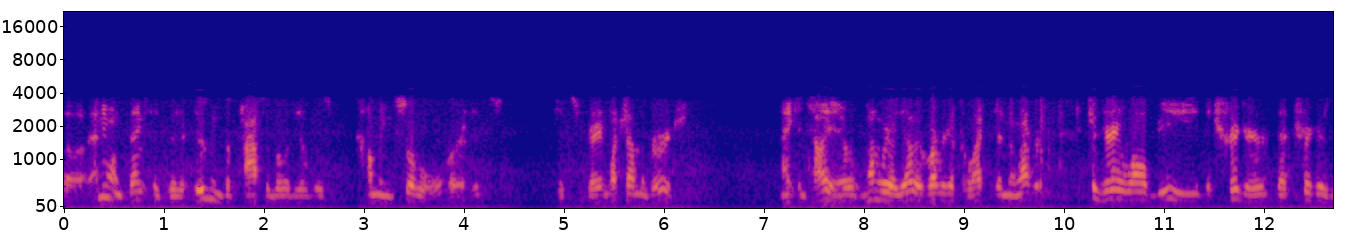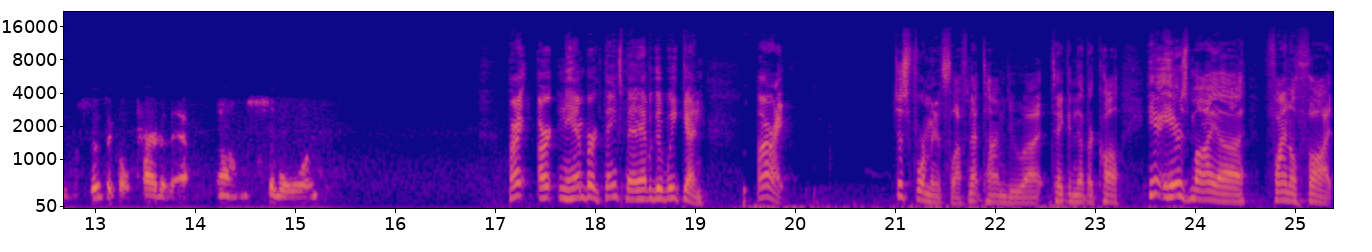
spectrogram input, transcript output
So anyone thinks that there isn't the possibility of this coming civil war, it's it's very much on the verge. I can tell you, one way or the other, whoever gets elected in November could very well be the trigger that triggers the physical part of that um, civil war. All right, Art in Hamburg, thanks, man. Have a good weekend. All right, just four minutes left. Not time to uh, take another call. Here, here's my uh, final thought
